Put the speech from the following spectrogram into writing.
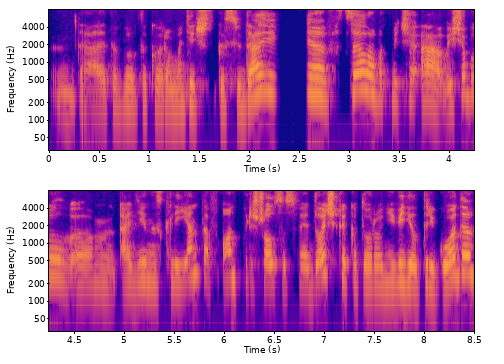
Да, это было такое романтическое свидание. В целом отмечаю... А, еще был эм, один из клиентов, он пришел со своей дочкой, которую не видел три года.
